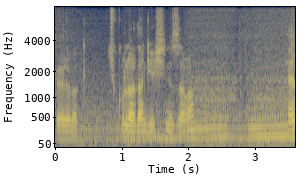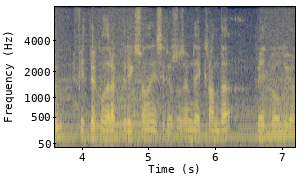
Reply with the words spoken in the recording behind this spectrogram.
Şöyle bak çukurlardan geçtiğiniz zaman hem feedback olarak direksiyondan hissediyorsunuz hem de ekranda belli oluyor.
